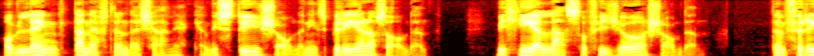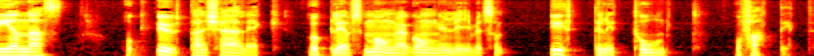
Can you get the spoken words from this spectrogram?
av längtan efter den där kärleken. Vi styrs av den, inspireras av den. Vi helas och förgörs av den. Den förenas och utan kärlek upplevs många gånger livet som ytterligt tomt och fattigt.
